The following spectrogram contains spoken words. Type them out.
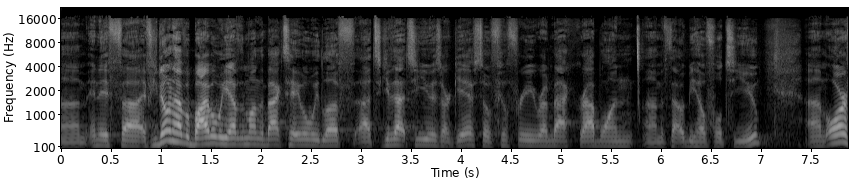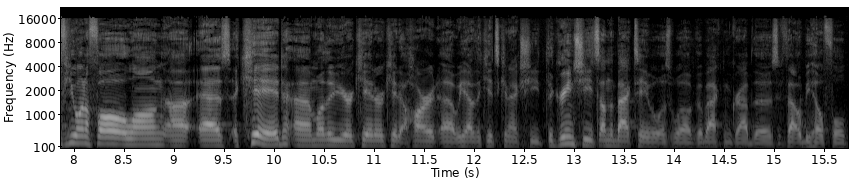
Um, and if, uh, if you don't have a Bible, we have them on the back table. We'd love uh, to give that to you as our gift. So feel free, run back, grab one um, if that would be helpful to you. Um, or if you want to follow along uh, as a kid, um, whether you're a kid or a kid at heart, uh, we have the Kids Connect sheet, the green sheets on the back table as well. Go back and grab those if that would be helpful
